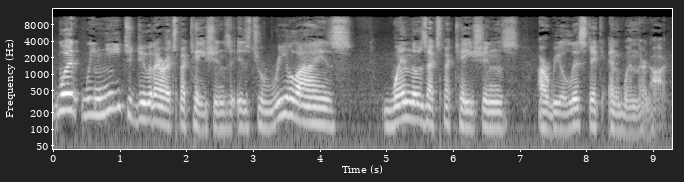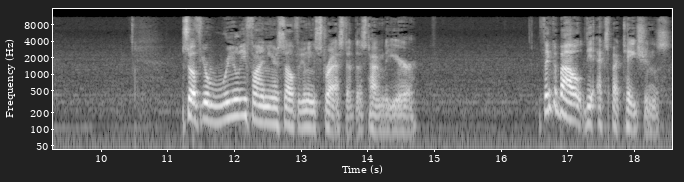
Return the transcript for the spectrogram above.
What we need to do with our expectations is to realize when those expectations are realistic and when they're not. So if you're really finding yourself getting stressed at this time of the year, think about the expectations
